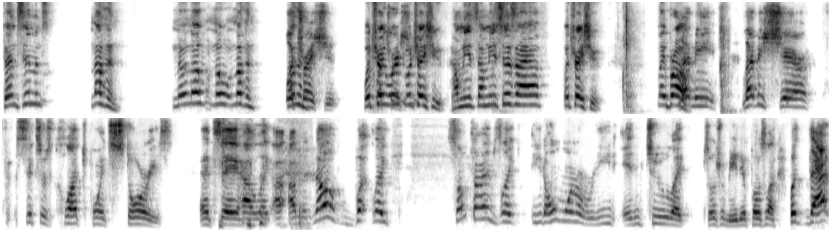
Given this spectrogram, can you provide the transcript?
Ben Simmons, nothing. No, no, no, nothing. What Nothing. Shoot? What Trey? What What, Trey what Trey shoot? How many? How many assists I have? What Trey shoot? Like, bro, Let me let me share Sixers clutch point stories and say how like I, I'm no, but like sometimes like you don't want to read into like social media posts a lot, but that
